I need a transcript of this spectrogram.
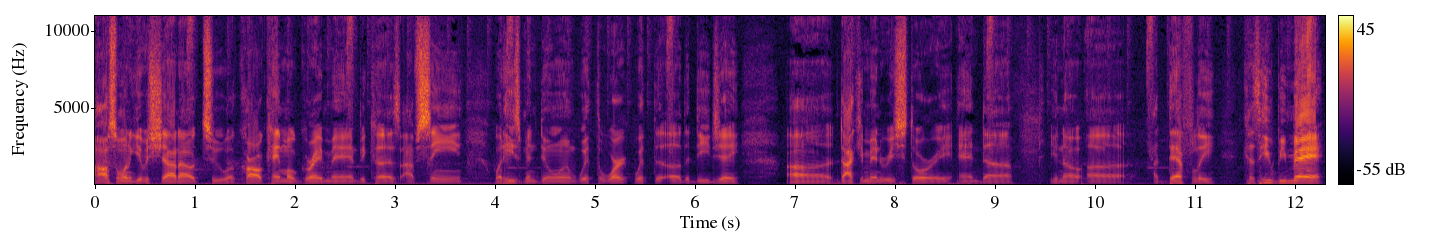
I also want to give a shout out to uh, Carl Camo Gray, man, because I've seen what he's been doing with the work with the uh, the DJ uh, documentary story, and uh, you know, uh, I definitely because he would be mad.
